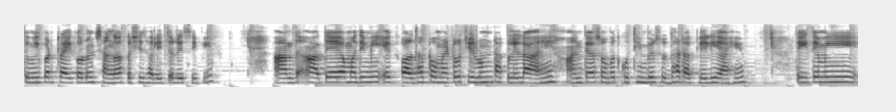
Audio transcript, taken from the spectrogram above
तुम्ही पण ट्राय करून सांगा कशी झाली तर रेसिपी आणि आता यामध्ये मी एक अर्धा टोमॅटो चिरून टाकलेला आहे आणि त्यासोबत कोथिंबीरसुद्धा टाकलेली आहे. तर इथे मी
